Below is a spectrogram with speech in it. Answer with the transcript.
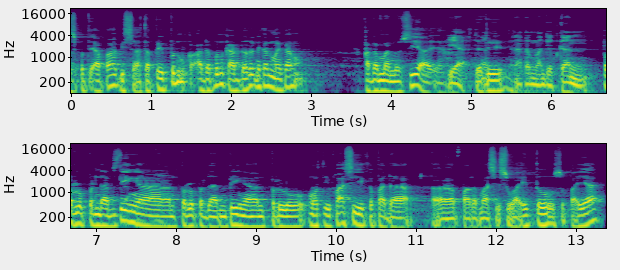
seperti apa bisa tapi pun adapun kader ini kan mereka kader manusia ya ya. jadi akan melanjutkan. perlu pendampingan, perlu pendampingan, perlu motivasi kepada eh, para mahasiswa itu supaya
